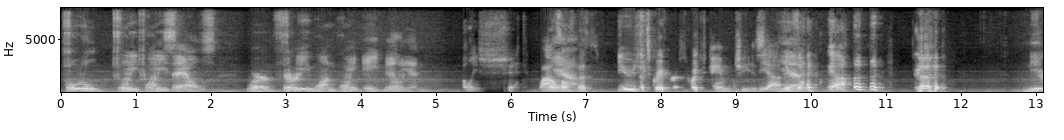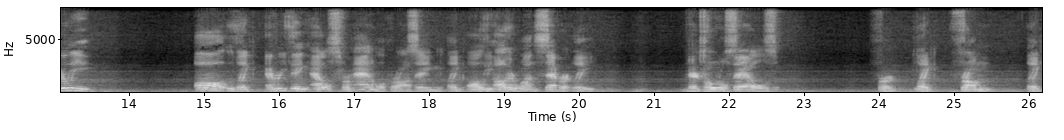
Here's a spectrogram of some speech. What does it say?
total 2020 sales were 31.8 million. Holy shit! Wow, Yeah. that's huge. That's great for a Switch game. Jeez. Yeah, Yeah. exactly. Yeah. Nearly all, like everything else from Animal Crossing, like all the other ones separately, their total sales for like from like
